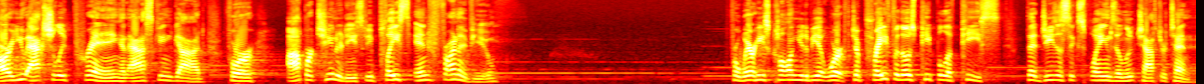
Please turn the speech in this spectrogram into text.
Are you actually praying and asking God for opportunities to be placed in front of you for where He's calling you to be at work, to pray for those people of peace that Jesus explains in Luke chapter 10?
